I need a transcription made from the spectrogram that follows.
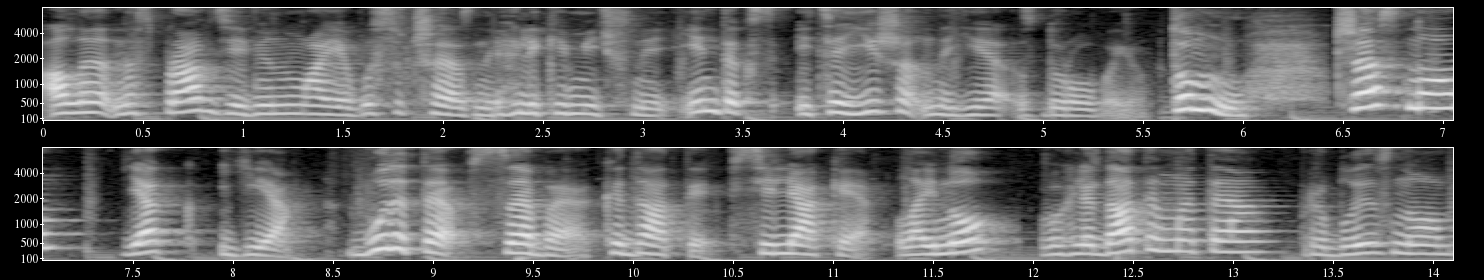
Але насправді він має височезний глікемічний індекс, і ця їжа не є здоровою. Тому чесно, як є, будете в себе кидати всіляке лайно, виглядатимете приблизно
